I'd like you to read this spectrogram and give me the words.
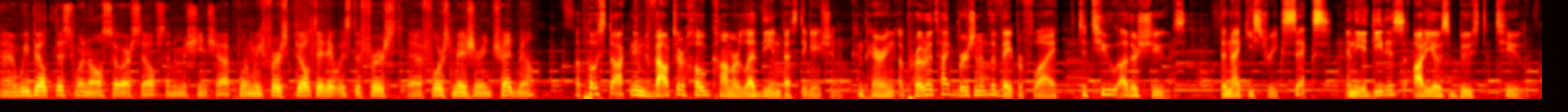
Uh, we built this one also ourselves in a machine shop. When we first built it, it was the first uh, force measuring treadmill. A postdoc named Wouter Hoogkamer led the investigation, comparing a prototype version of the Vaporfly to two other shoes, the Nike Streak 6 and the Adidas Adios Boost 2.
